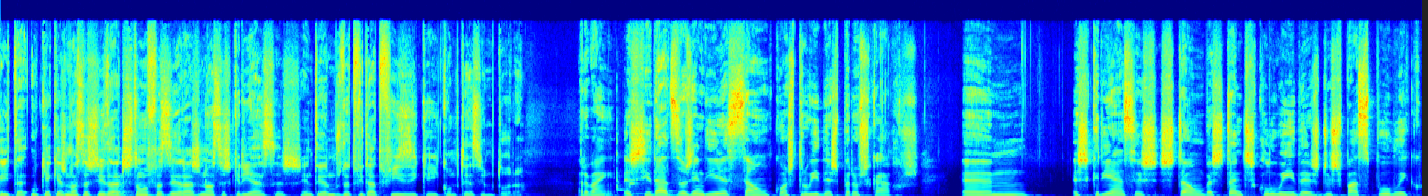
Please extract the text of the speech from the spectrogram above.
Rita, o que é que as nossas cidades estão a fazer às nossas crianças em termos de atividade física e competência motora? Ora bem, as cidades hoje em dia são construídas para os carros. Hum, as crianças estão bastante excluídas do espaço público,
